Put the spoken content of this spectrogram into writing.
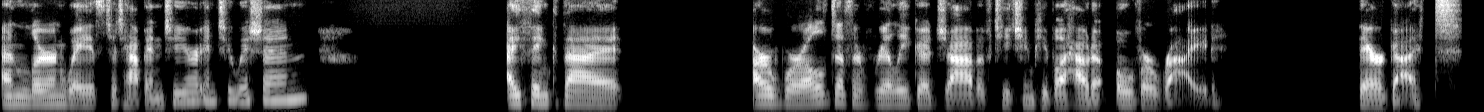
and learn ways to tap into your intuition. I think that our world does a really good job of teaching people how to override their gut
